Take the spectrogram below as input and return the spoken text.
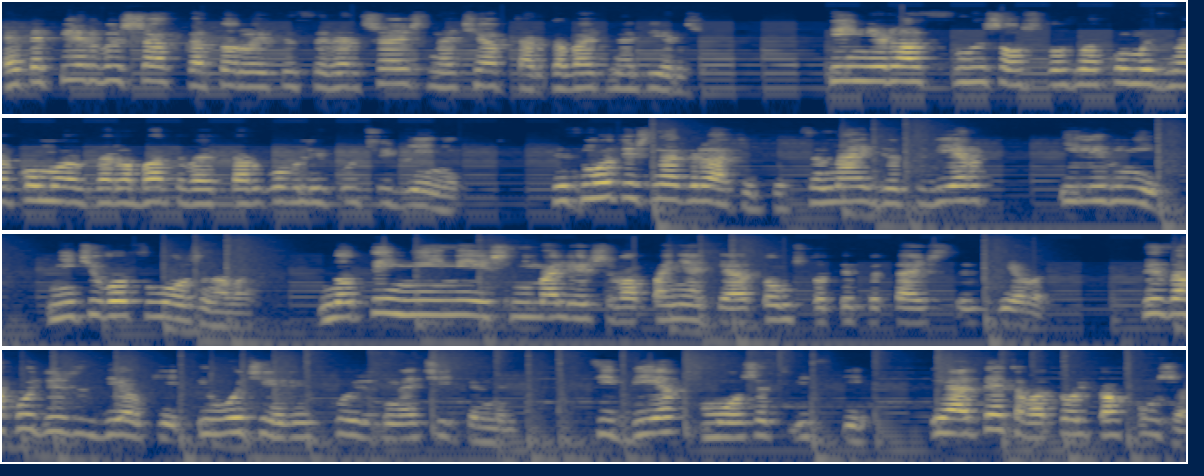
Это первый шаг, который ты совершаешь, начав торговать на бирже. Ты не раз слышал, что знакомый знакомого зарабатывает в торговле кучу денег. Ты смотришь на графики, цена идет вверх или вниз. Ничего сложного. Но ты не имеешь ни малейшего понятия о том, что ты пытаешься сделать. Ты заходишь в сделки и очень рискуешь значительным. Тебе может вести. И от этого только хуже,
